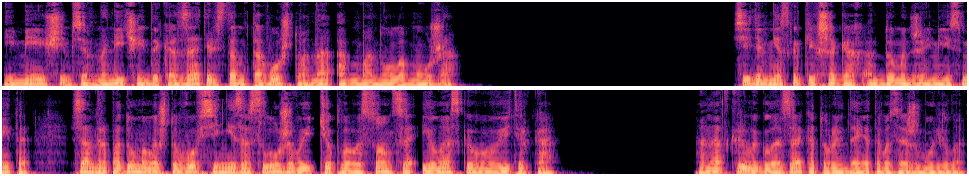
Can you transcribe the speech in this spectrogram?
имеющимся в наличии доказательством того, что она обманула мужа. Сидя в нескольких шагах от дома Джеремии Смита, Сандра подумала, что вовсе не заслуживает теплого солнца и ласкового ветерка. Она открыла глаза, которые до этого зажмурила,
